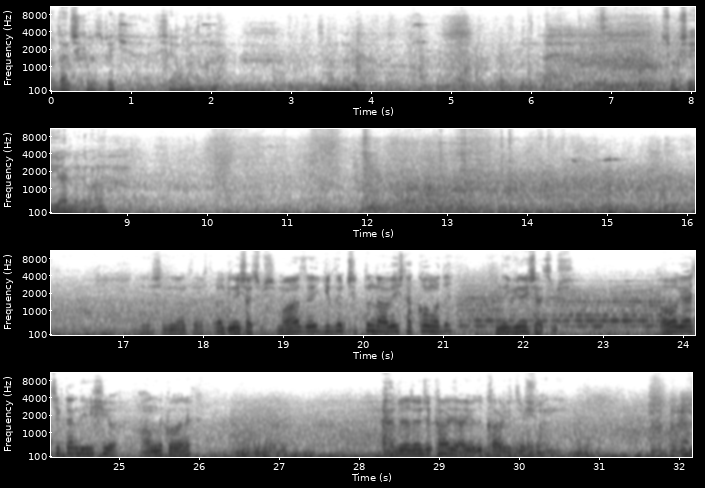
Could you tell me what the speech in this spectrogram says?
Buradan çıkıyoruz pek şey olmadı bana. Çok şey gelmedi bana. Şimdi yan tarafta. Aa, güneş açmış. Mağazaya girdim çıktım daha 5 dakika olmadı. Yine güneş açmış. Hava gerçekten değişiyor anlık olarak. Biraz önce kar yağıyordu. Kar bitmiş şu anda.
